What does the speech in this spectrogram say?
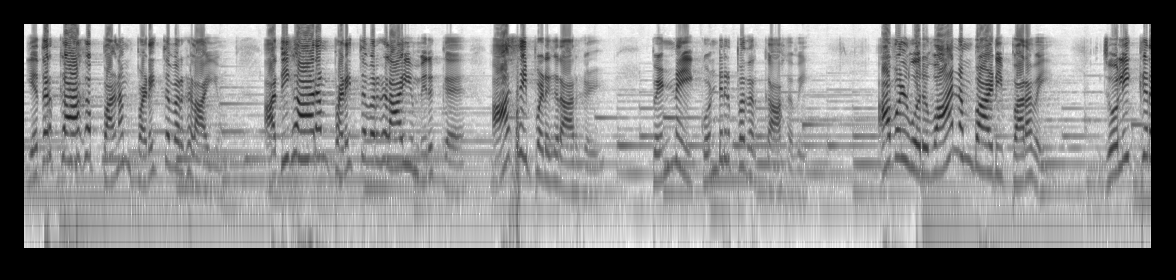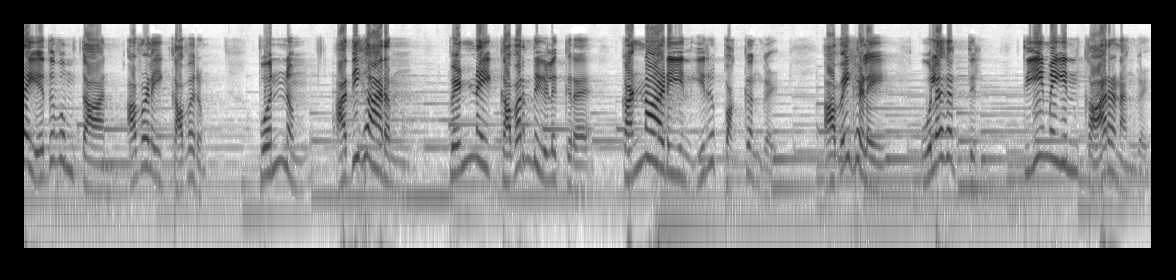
எதற்காக பணம் படைத்தவர்களாயும் அதிகாரம் படைத்தவர்களாயும் இருக்க ஆசைப்படுகிறார்கள்? பெண்ணை கொண்டிருப்பதற்காகவே. அவள் ஒரு வானம்பாடி பறவை. ஜொலிக்கிற எதுவும் தான் அவளை கவரும். பொன்னும் அதிகாரமும் பெண்ணை கவர்ந்து இழுக்கிற கண்ணாடியின் இரு பக்கங்கள். அவைகளே உலகத்தில் தீமையின் காரணங்கள்.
